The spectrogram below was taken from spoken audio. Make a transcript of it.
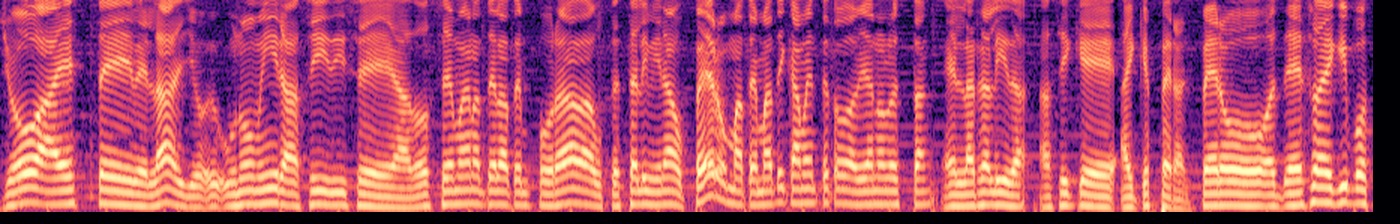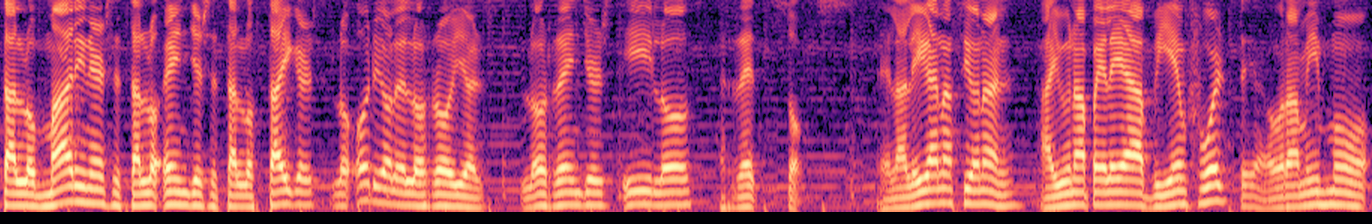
Yo a este, ¿verdad? Yo, uno mira así, dice, a dos semanas de la temporada usted está eliminado, pero matemáticamente todavía no lo están, en la realidad, así que hay que esperar. Pero de esos equipos están los Mariners, están los Angels, están los Tigers, los Orioles, los Royals, los Rangers y los Red Sox. En la Liga Nacional hay una pelea bien fuerte. Ahora mismo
